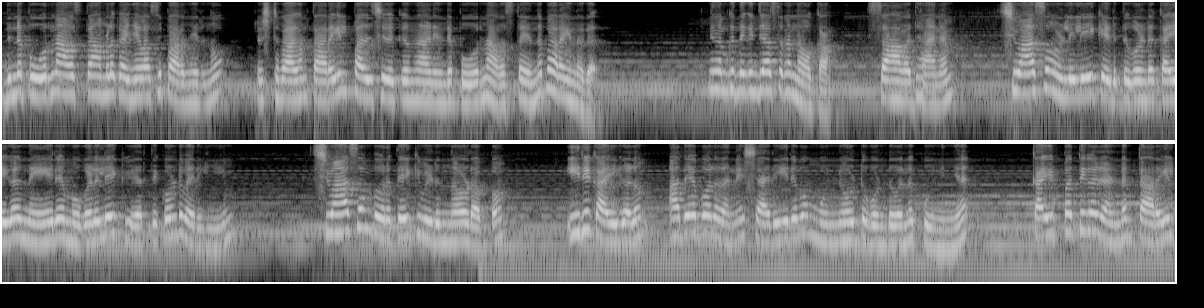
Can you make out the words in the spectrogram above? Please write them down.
ഇതിന്റെ പൂർണ അവസ്ഥ നമ്മൾ കഴിഞ്ഞ ക്ലാസ്സിൽ പറഞ്ഞിരുന്നു. പൃഷ്ഠഭാഗം തറയിൽ പതിച്ചു വെക്കുന്നതാണ് ഇതിന്റെ പൂർണ അവസ്ഥ എന്ന് പറയുന്നത്. ഇനി നമുക്ക് നികുഞ്ചാസനം നോക്കാം. സാവധാനം. ശ്വാസം ഉള്ളിലേക്ക് എടുത്തുകൊണ്ട് കൈകൾ നേരെ മുകളിലേക്ക് ഉയർത്തിക്കൊണ്ട് വരികയും ശ്വാസം പുറത്തേക്ക് വിടുന്നതോടൊപ്പം ഇരു കൈകളും അതേപോലെ തന്നെ ശരീരവും മുന്നോട്ട് കൊണ്ടുവന്ന് കുനിഞ്ഞ് കൈപ്പത്തികൾ രണ്ടും തറയിൽ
